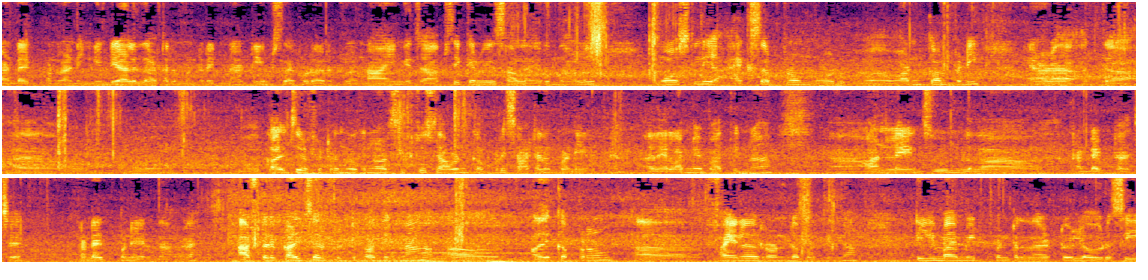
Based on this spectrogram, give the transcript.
கண்டக்ட் பண்ணலாம். நீங்கள் இந்தியாவில் அட்டன் பண்ணுறீங்கன்னா டீம்ஸில் கூட இருக்கலாம். நான் இங்கே ஜாப் சீக்கர் வீசாவில் இருந்தாலும் மோஸ்ட்லி அக்செப்ட் ஃப்ரம் ஒரு ஒன் கம்பெனி என்னோட கல்ச்சர் ஃபிட் இருந்து பார்த்திங்கன்னா ஒரு six to seven companies attend பண்ணியிருக்கேன். அது எல்லாமே பார்த்திங்கன்னா ஆன்லைன் ஜூமில் தான் கண்டக்ட் ஆச்சு. கண்டக்ட் பண்ணியிருந்தாங்க. ஆஃப்டர் கல்ச்சர் ஃபிட் பார்த்திங்கன்னா அதுக்கப்புறம் ஃபைனல் ரவுண்டில் பார்த்திங்கன்னா டீமை மீட் பண்ணுறதாகட்டும் இல்லை ஒரு சி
